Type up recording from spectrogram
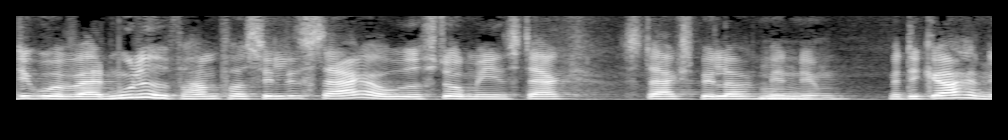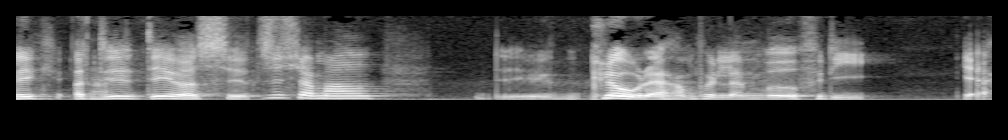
det kunne være en mulighed for ham for at se lidt stærkere ud og stå med en stærk, stærk spiller, mm. men, øhm, men det gør han ikke. Og det, det er også, det synes jeg er meget øh, klogt af ham på en eller anden måde, fordi ja,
